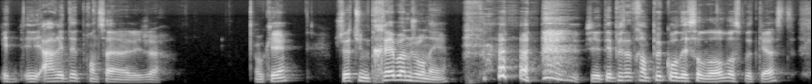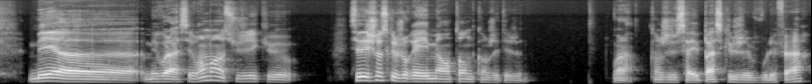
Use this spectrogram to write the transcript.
et, arrêter de prendre ça à la légère. Ok? Je souhaite une très bonne journée. J'ai été peut-être un peu condescendant dans ce podcast, mais, euh, mais voilà, c'est vraiment un sujet que... C'est des choses que j'aurais aimé entendre quand j'étais jeune. Voilà, quand je ne savais pas ce que je voulais faire.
